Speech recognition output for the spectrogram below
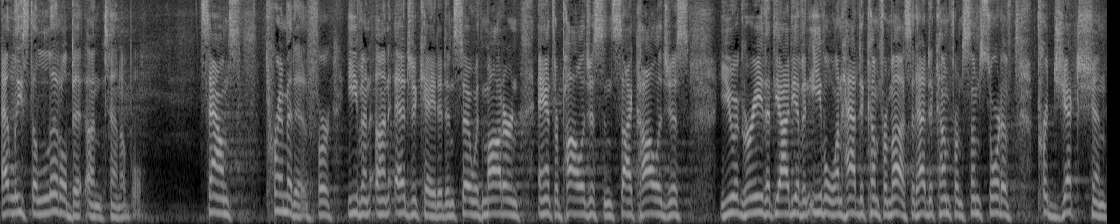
at least a little bit untenable. Sounds primitive or even uneducated. And so, with modern anthropologists and psychologists, you agree that the idea of an evil one had to come from us. It had to come from some sort of projection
